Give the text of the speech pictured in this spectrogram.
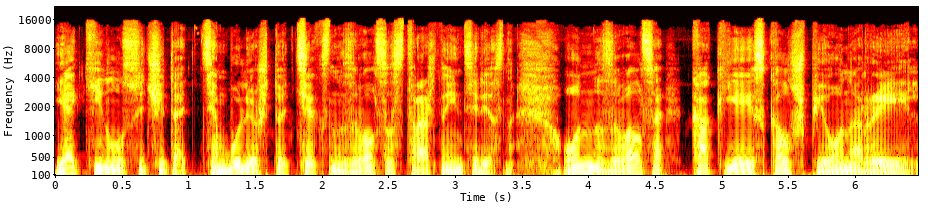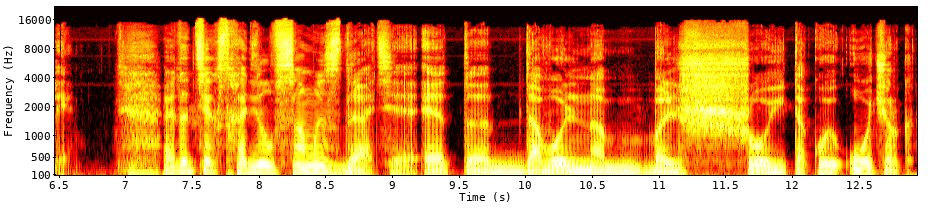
Я кинулся читать, тем более, что текст назывался страшно интересно. Он назывался «Как я искал шпиона Рейли». Этот текст ходил в сам издате. Это довольно большой такой очерк,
